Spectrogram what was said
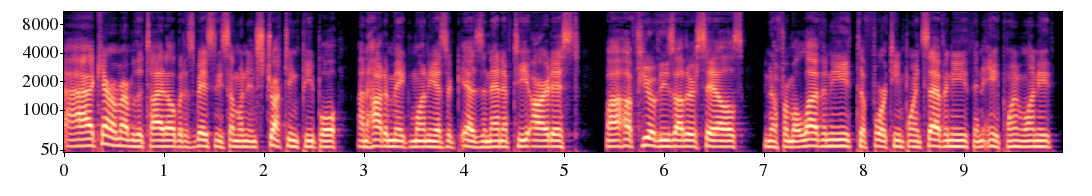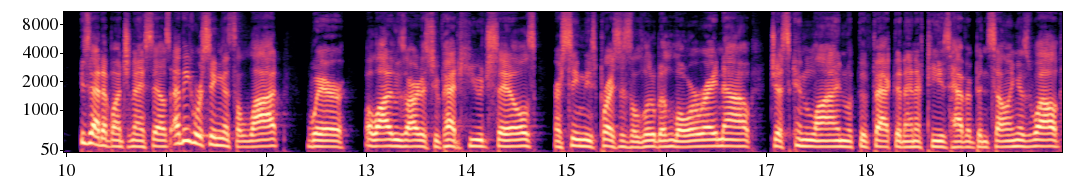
I can't remember the title, but it's basically someone instructing people on how to make money as, a, as an NFT artist. Uh, a few of these other sales, you know, from 11 ETH to 14.7 ETH and 8.1 ETH. He's had a bunch of nice sales. I think we're seeing this a lot where a lot of these artists who've had huge sales are seeing these prices a little bit lower right now, just in line with the fact that NFTs haven't been selling as well,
